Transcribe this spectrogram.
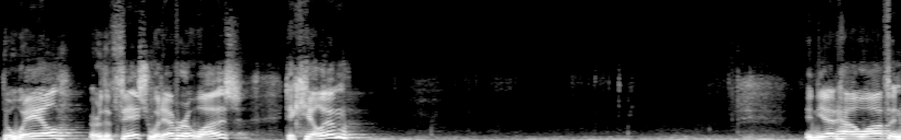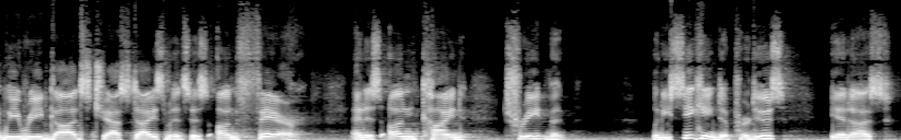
the whale or the fish, whatever it was, to kill him. And yet, how often we read God's chastisements as unfair and as unkind treatment when He's seeking to produce in us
